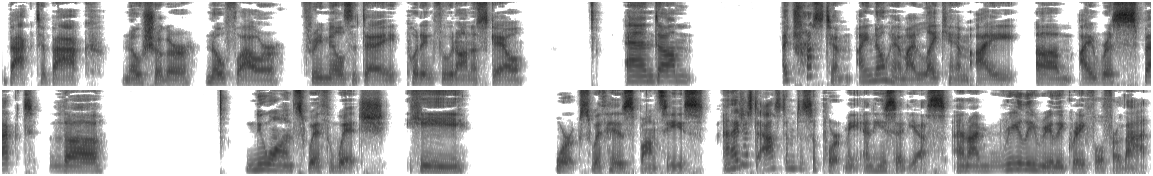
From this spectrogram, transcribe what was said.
back to back, no sugar, no flour, three meals a day, putting food on a scale. And, um, I trust him. I know him. I like him. I, um, I respect the nuance with which he works with his sponsees. And I just asked him to support me and he said yes. And I'm really, really grateful for that.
